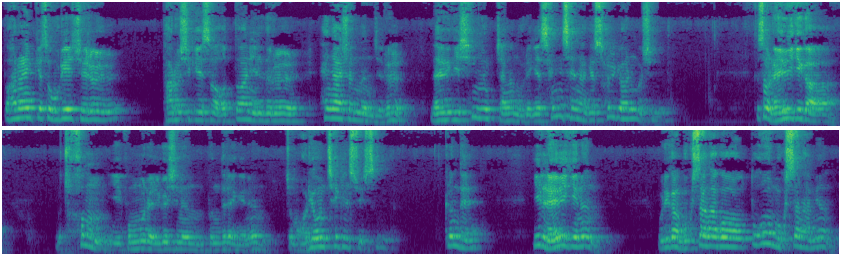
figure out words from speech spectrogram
또 하나님께서 우리의 죄를 다루시기 위해서 어떠한 일들을 행하셨는지를 레위기 16장은 우리에게 생생하게 설교하는 것입니다. 그래서 레위기가 처음 이 본문을 읽으시는 분들에게는 좀 어려운 책일 수 있습니다. 그런데 이 레위기는 우리가 묵상하고 또 묵상하면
